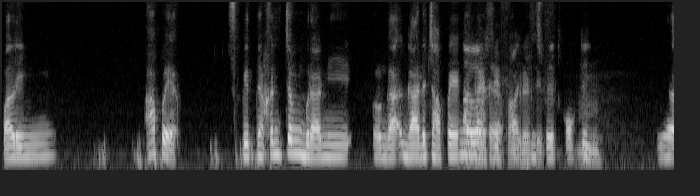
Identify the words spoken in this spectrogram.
paling apa ya? Speednya kenceng, berani nggak nggak ada capeknya lah agresif kayak fighting agresif spirit oke. Hmm. Ya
